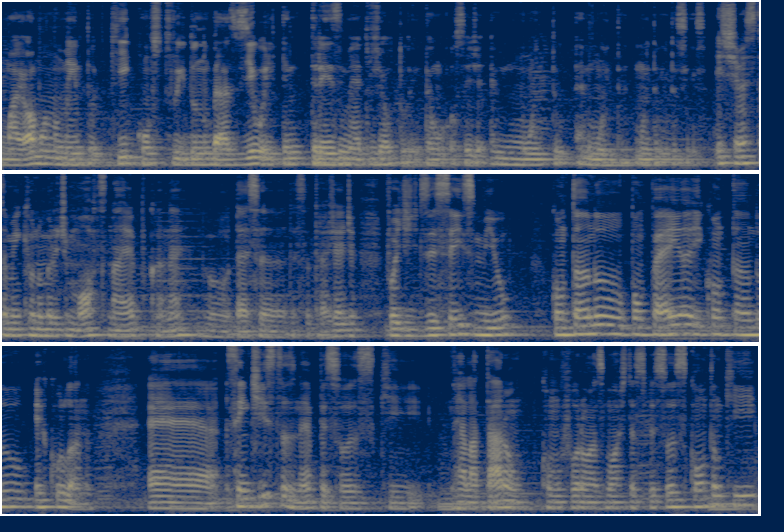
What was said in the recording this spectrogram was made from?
o maior monumento aqui construído no Brasil, ele tem 13 metros de altura. Então, ou seja, é muito, é muita, muita, muita cinza. Estima-se também que o número de mortos na época, né, do, dessa, dessa tragédia, foi de 16 mil, contando Pompeia e contando Herculano. É, cientistas, né, pessoas que relataram como foram as mortes das pessoas, contam que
